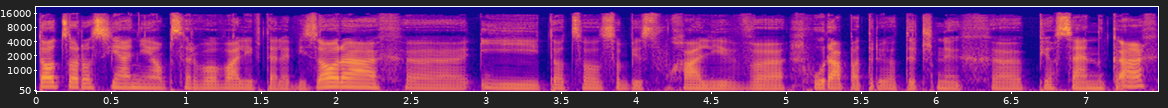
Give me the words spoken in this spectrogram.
to, co Rosjanie obserwowali w telewizorach e, i to, co sobie słuchali w hura patriotycznych e, piosenkach,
